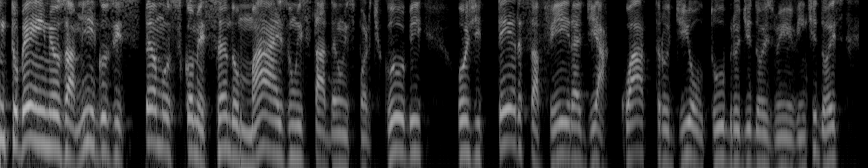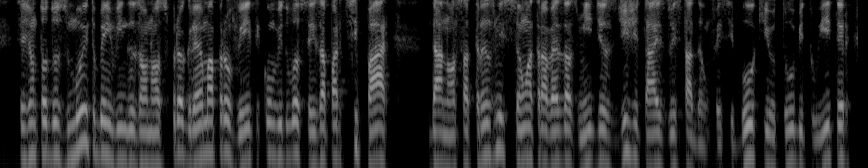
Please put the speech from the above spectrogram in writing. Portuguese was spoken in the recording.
Muito bem, meus amigos, estamos começando mais um Estadão Esporte Clube. Hoje, terça-feira, dia 4 de outubro de 2022. Sejam todos muito bem-vindos ao nosso programa. Aproveito e convido vocês a participar da nossa transmissão através das mídias digitais do Estadão, Facebook, YouTube, Twitter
